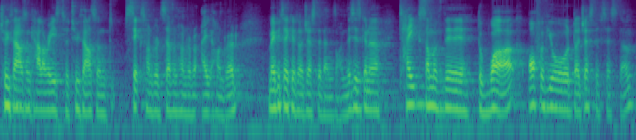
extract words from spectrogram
2,000 calories to 2,600, 700, or 800, maybe take a digestive enzyme. This is gonna take some of the, the work off of your digestive system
